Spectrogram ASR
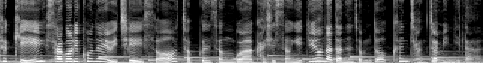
특히 사거리 코너에 위치해 있어 접근성과 가시성이 뛰어나다는 점도 큰 장점입니다.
